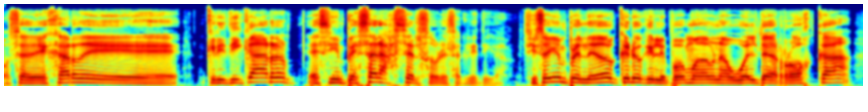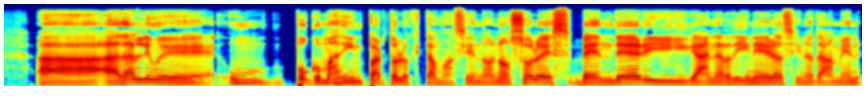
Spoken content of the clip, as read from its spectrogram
O sea, dejar de criticar, es decir, empezar a hacer sobre esa crítica. Si soy emprendedor, creo que le podemos dar una vuelta de rosca a, darle eh, un poco más de impacto a lo que estamos haciendo. No solo es vender y ganar dinero, sino también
